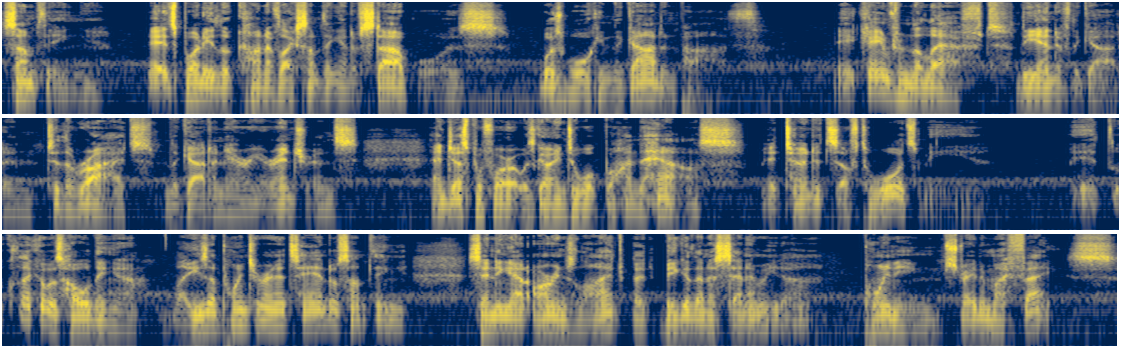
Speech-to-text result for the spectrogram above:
something, its body looked kind of like something out of Star Wars, was walking the garden path. It came from the left, the end of the garden, to the right, the garden area entrance, and just before it was going to walk behind the house, it turned itself towards me. It looked like it was holding a laser pointer in its hand or something, sending out orange light but bigger than a centimeter, pointing straight in my face.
